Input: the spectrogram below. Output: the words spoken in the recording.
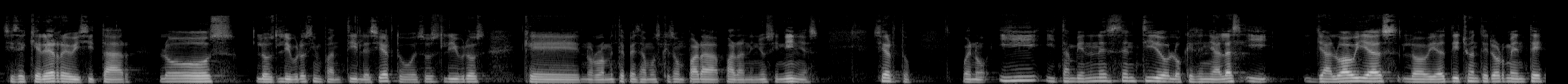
si se quiere, revisitar los los libros infantiles, ¿cierto? O esos libros que normalmente pensamos que son para, para niños y niñas, ¿cierto? Bueno, y, y, también en ese sentido lo que señalas, y ya lo habías, lo habías dicho anteriormente,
